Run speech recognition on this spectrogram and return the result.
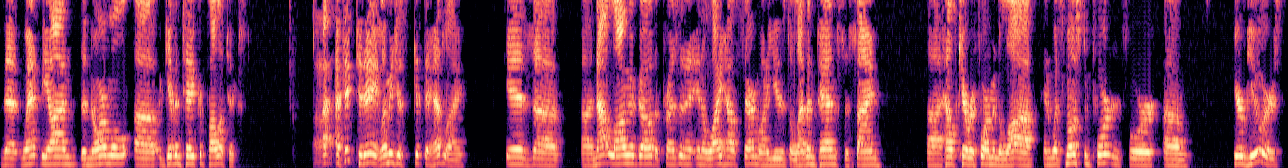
that went beyond the normal uh, give and take of politics. Uh, I, I, think today, let me just get the headline, is uh, uh not long ago, the president in a White House ceremony used 11 pens to sign uh, health care reform into law. And what's most important for um, your viewers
